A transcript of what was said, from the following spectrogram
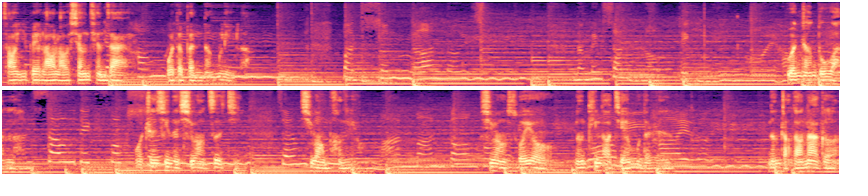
早已被牢牢镶嵌在我的本能里了。文章读完了，我真心的希望自己，希望朋友，希望所有能听到节目的人，能找到那个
